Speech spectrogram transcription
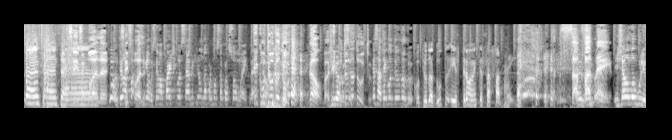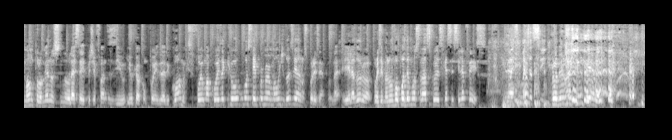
Tan, tan, tan. Sem spoiler. Não, tem sem uma, spoiler. digamos, tem uma parte que você abre que não dá pra mostrar pra sua mãe, né? Tem conteúdo adulto. Não, tem Digamos, conteúdo você- adulto. Exato, tem conteúdo adulto. Conteúdo adulto e extremamente safadinho. Safadinho. E já o Lobo Limão, pelo menos no Last RPG Fantasy e, o- que eu acompanho do Webcomics, foi uma coisa que eu mostrei pro meu irmão de 12 anos, por exemplo, né? E ele adorou. Por exemplo, eu não vou poder mostrar as coisas que a Cecília fez. Mas, mas assim. Pelo menos daqui um tempo.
